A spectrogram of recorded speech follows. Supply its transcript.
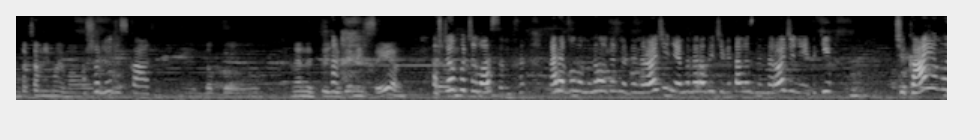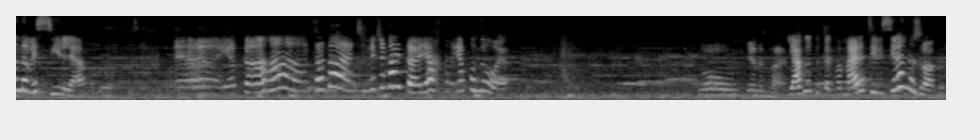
Ну так само і моя мама. А що люди скажуть? Тобто, в мене ти єдиний син. А що почалося? У мене було минулого тижня день народження, і мене родичі вітали з днем народження і такі чекаємо на весілля. Е, я така, ага, та-та, ви чекайте, я, я подумаю. Ну, я не знаю. Як ти так в Америці весілля не зробиш?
